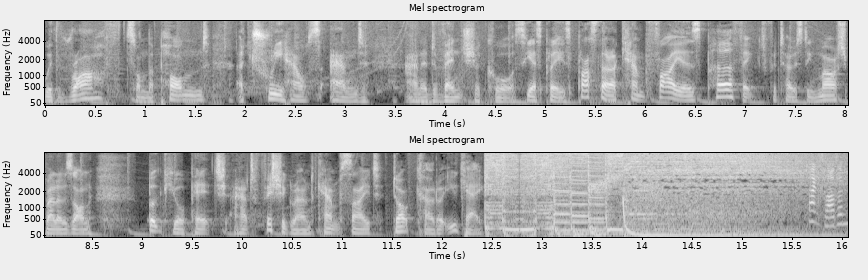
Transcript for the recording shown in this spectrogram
with rafts on the pond, a treehouse, and an adventure course. Yes, please. Plus, there are campfires perfect for toasting marshmallows on. Book your pitch at fishergroundcampsite.co.uk. Thanks, Adam.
